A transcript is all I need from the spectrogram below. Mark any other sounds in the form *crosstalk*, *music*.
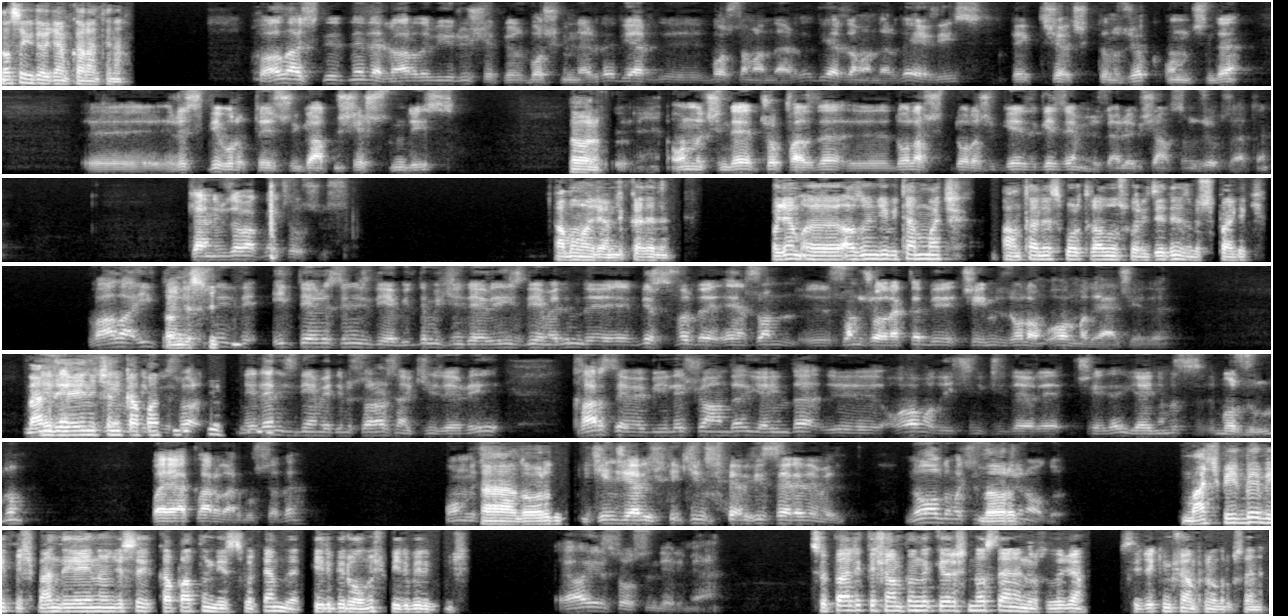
Nasıl gidiyor hocam karantina? Valla işte ne der arada bir yürüyüş yapıyoruz boş günlerde. Diğer e, boş zamanlarda. Diğer zamanlarda evdeyiz. Pek dışarı çıktığımız yok. Onun için de e, riskli gruptayız çünkü 60 yaş üstündeyiz. Doğru. Onun için de çok fazla e, dolaş, dolaşıp gez, gezemiyoruz. Öyle bir şansımız yok zaten. Kendimize bakmaya çalışıyoruz. Aman hocam dikkat edin. Hocam e, az önce biten maç Antalyaspor Trabzonspor izlediniz mi Süper Lig? Valla ilk Öncesi- devresini, ilk devresini izleyebildim. İkinci devreyi izleyemedim. De, 1-0 da en son e, sonuç olarak da bir şeyimiz olam, olmadı her şeyde. Ben de Neden yayın için kapattım. sor- neden izleyemediğimi sorarsan ikinci devreyi kar sebebiyle şu anda yayında e, olamadığı için ikinci devre şeyde yayınımız bozuldu. Bayağı kar var Bursa'da. Onun için Ha, doğru. ikinci yarı *laughs* ikinci yarıyı seyredemedim. Ne oldu maçın Doğru. sonucu ne oldu? Maç 1-1 bitmiş. Ben de yayın öncesi kapattım 1-0'ken de 1-1 olmuş 1-1 bitmiş. E, hayırlısı olsun diyelim ya. Süper Lig'de şampiyonluk yarışını nasıl değerlendiriyorsunuz hocam? Sizce kim şampiyon olur bu sene?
